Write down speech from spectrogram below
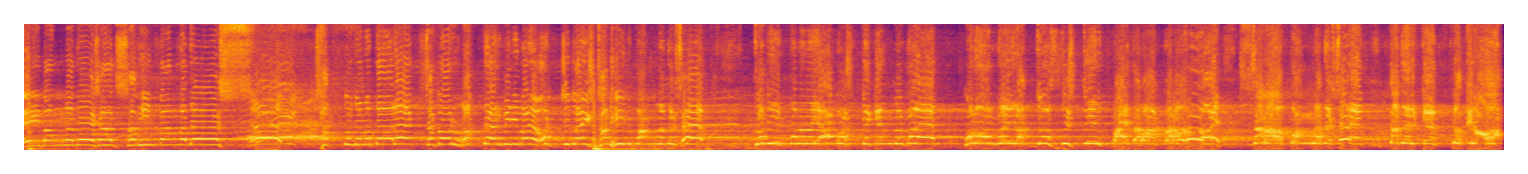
এই বাংলাদেশ আজ স্বাধীন বাংলাদেশ। ছাত্র জনতার এক চাকর রক্তের বিনিময়ে অর্জিত এই স্বাধীন বাংলাদেশে যদি পনেরোই আগস্টকে কেন্দ্র করে কোন নৈরাজ্য সৃষ্টির পায়তারা করা হয় সারা বাংলাদেশে তাদেরকে প্রতিরোধ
